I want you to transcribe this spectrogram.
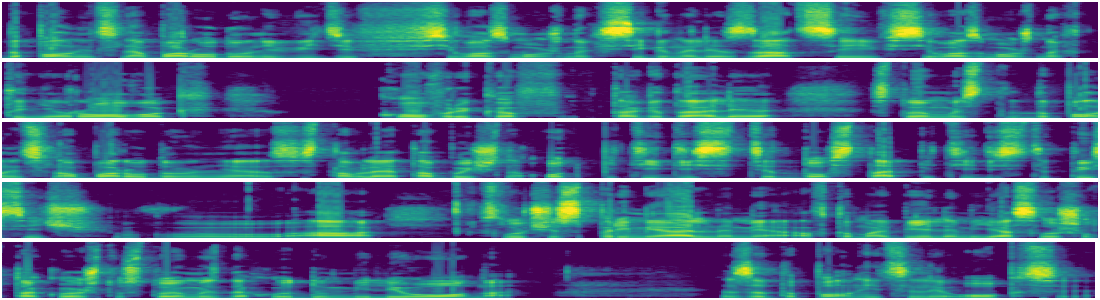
Дополнительное оборудование в виде всевозможных сигнализаций, всевозможных тонировок, ковриков и так далее. Стоимость дополнительного оборудования составляет обычно от 50 до 150 тысяч, а в случае с премиальными автомобилями я слышал такое, что стоимость доходит до миллиона за дополнительные опции.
